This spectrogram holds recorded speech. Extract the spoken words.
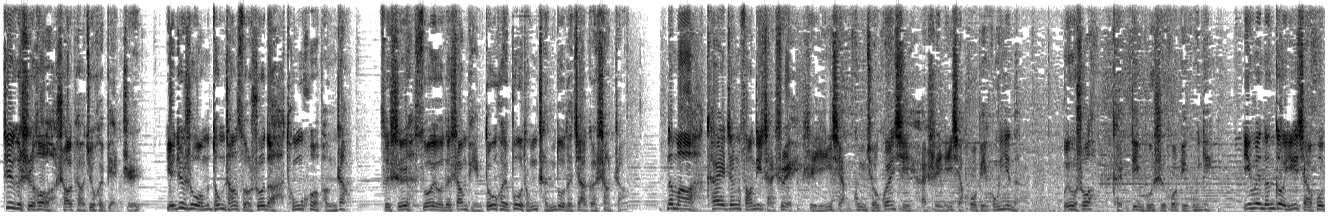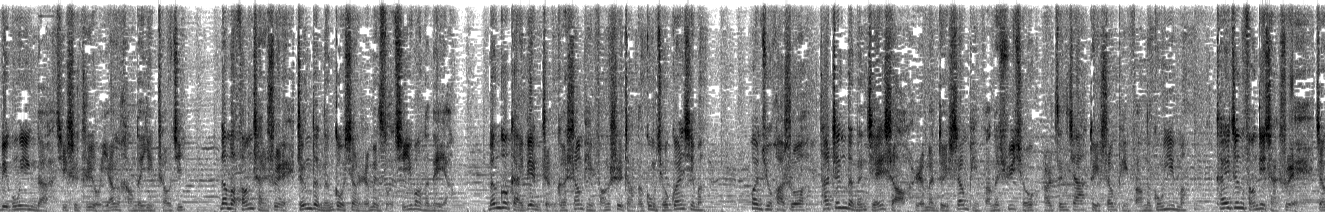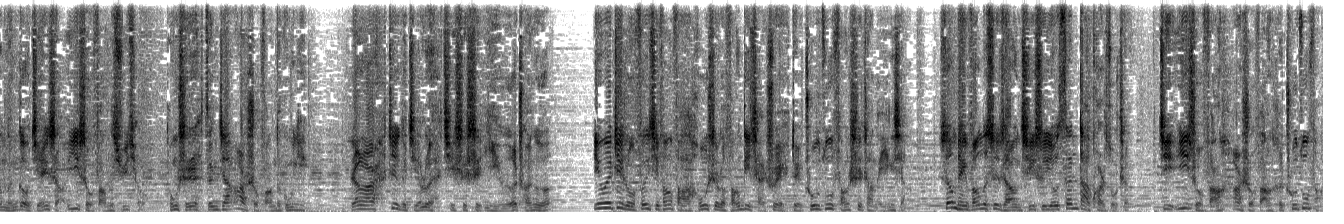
这个时候钞票就会贬值，也就是我们通常所说的通货膨胀。此时，所有的商品都会不同程度的价格上涨。那么，开征房地产税是影响供求关系，还是影响货币供应呢？不用说，肯定不是货币供应，因为能够影响货币供应的，其实只有央行的印钞机。那么，房产税真的能够像人们所期望的那样？能够改变整个商品房市场的供求关系吗？换句话说，它真的能减少人们对商品房的需求，而增加对商品房的供应吗？开征房地产税将能够减少一手房的需求，同时增加二手房的供应。然而，这个结论其实是以讹传讹，因为这种分析方法忽视了房地产税对出租房市场的影响。商品房的市场其实由三大块组成，即一手房、二手房和出租房。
